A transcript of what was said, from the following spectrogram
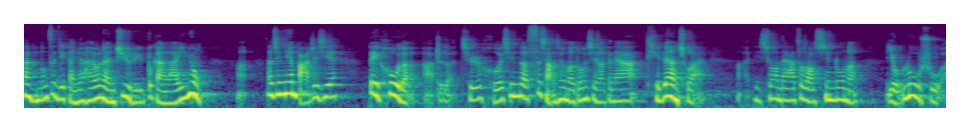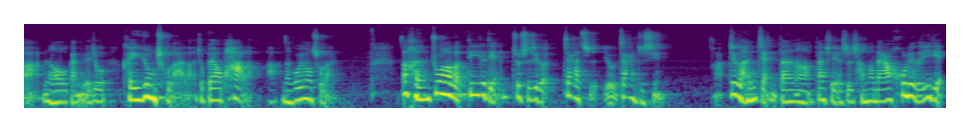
但可能自己感觉还有点距离，不敢来用啊。那今天把这些。背后的啊，这个其实核心的思想性的东西呢，跟大家提炼出来啊，也希望大家做到心中呢有路数啊，然后感觉就可以用出来了，就不要怕了啊，能够用出来。那很重要的第一个点就是这个价值有价值性啊，这个很简单啊，但是也是常常大家忽略的一点。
